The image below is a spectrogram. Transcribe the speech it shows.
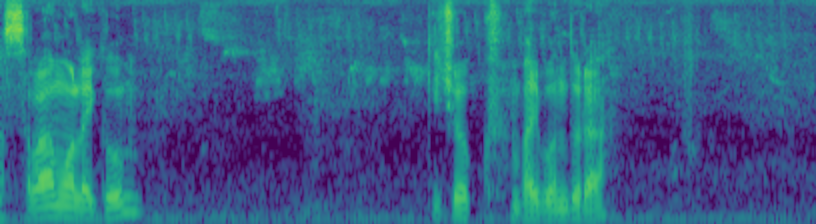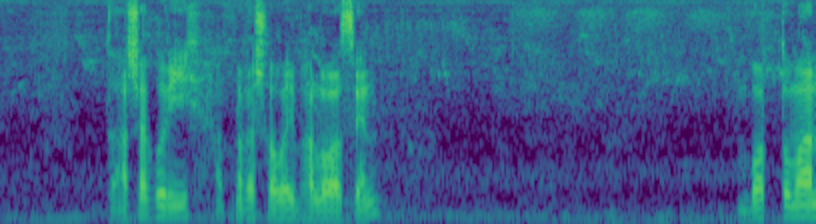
আসসালামু আলাইকুম। কৃষক ভাই বন্ধুরা, তো আশা করি আপনারা সবাই ভালো আছেন। বর্তমান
